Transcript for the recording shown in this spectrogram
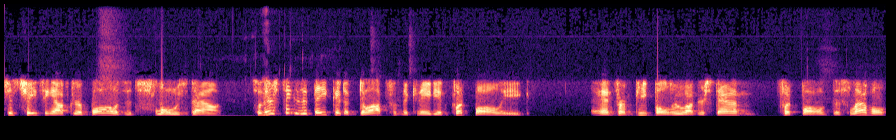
just chasing after a ball as it slows down. So there's things that they could adopt from the Canadian Football League and from people who understand football at this level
